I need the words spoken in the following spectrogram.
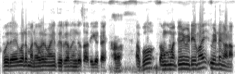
അപ്പൊ ഇതേപോലെ മനോഹരമായി തീർക്കാൻ നിങ്ങൾക്ക് സാധിക്കട്ടെ? അപ്പോ നമുക്ക് മറ്റൊരു വീഡിയോയുമായി വീണ്ടും കാണാം.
